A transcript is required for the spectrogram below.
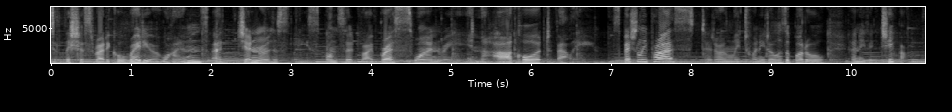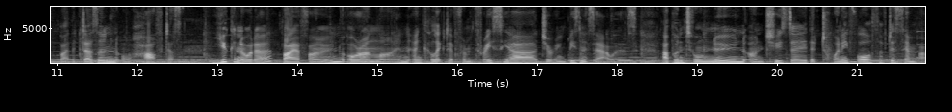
delicious radical radio wines are generously sponsored by Bress Winery in the Harcourt Valley. Specially priced at only $20 a bottle and even cheaper by the dozen or half dozen. You can order via phone or online and collect it from 3CR during business hours up until noon on Tuesday, the 24th of December.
